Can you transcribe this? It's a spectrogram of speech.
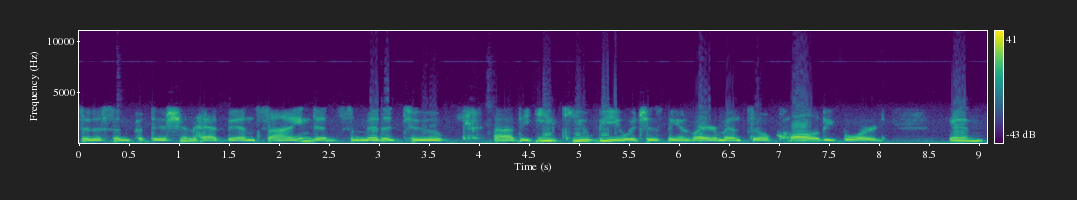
citizen petition had been signed and submitted to uh, the EQB, which is the Environmental Quality Board. And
